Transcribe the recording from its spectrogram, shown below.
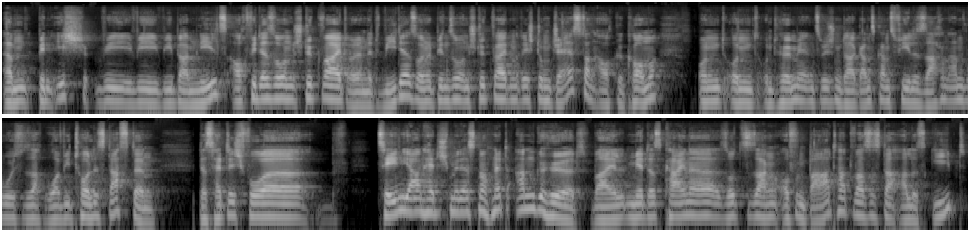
ähm, bin ich, wie, wie, wie beim Nils, auch wieder so ein Stück weit, oder nicht wieder, sondern bin so ein Stück weit in Richtung Jazz dann auch gekommen und, und, und höre mir inzwischen da ganz, ganz viele Sachen an, wo ich so sage, boah, wie toll ist das denn? Das hätte ich vor zehn Jahren hätte ich mir das noch nicht angehört, weil mir das keiner sozusagen offenbart hat, was es da alles gibt.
